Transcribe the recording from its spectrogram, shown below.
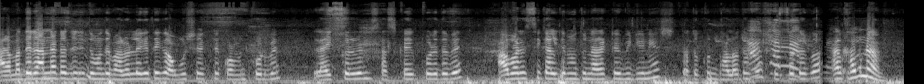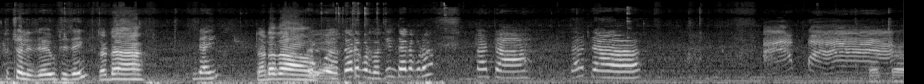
আর আমাদের রান্নাটা যদি তোমাদের ভালো লেগে থাকে অবশ্যই একটা কমেন্ট করবেন লাইক করবেন সাবস্ক্রাইব করে দেবে। আবার এসছি কালকে নতুন আরেকটা ভিডিও নিয়ে ততক্ষণ ভালো থাকো সুস্থ থাকো। আর খাব না? তো চলে যাই উঠে যাই। টাটা। যাই। টাটা দাও। টাটা করে দাও চিন্তা করো। Tata tata. টাটা।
